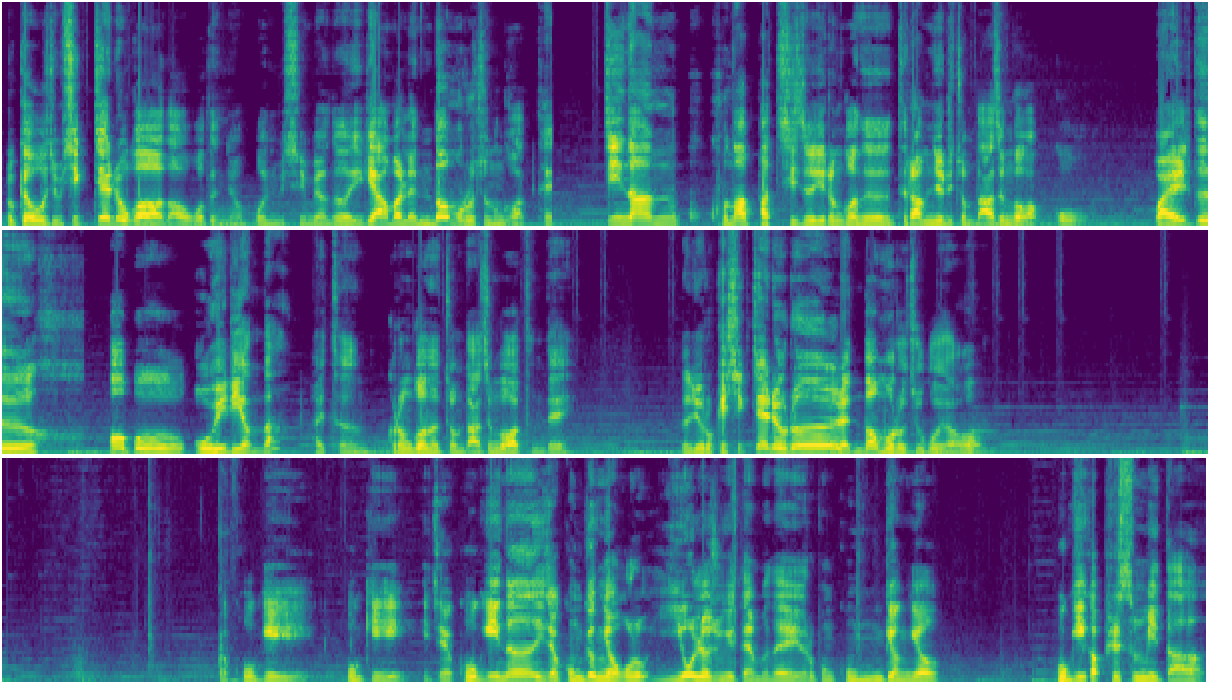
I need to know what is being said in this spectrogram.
이렇게 보시면 식재료가 나오거든요. 보시면은 이게 아마 랜덤으로 주는 것 같아. 진한 코코나파 치즈 이런 거는 드랍률이 좀 낮은 것 같고 와일드 허브 오일이었나? 하여튼 그런 거는 좀 낮은 것 같은데 이렇게 식재료를 랜덤으로 주고요. 고기 고기 이제 고기는 이제 공격력 2 올려주기 때문에 여러분 공격력 고기가 필수입니다.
